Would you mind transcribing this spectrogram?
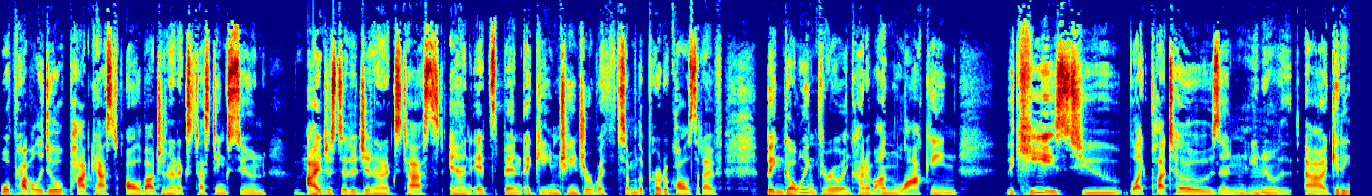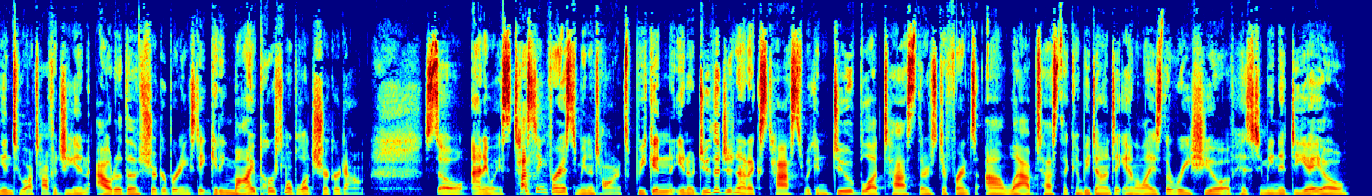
We'll probably do a podcast all about genetics testing soon. I just did a genetics test and it's been a game changer with some of the protocols that I've been going through and kind of unlocking the keys to like plateaus and you know uh, getting into autophagy and out of the sugar burning state getting my personal blood sugar down. So anyways testing for histamine intolerance. We can you know do the genetics test. We can do blood tests. There's different uh, lab tests that can be done to analyze the ratio of histamine to dao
